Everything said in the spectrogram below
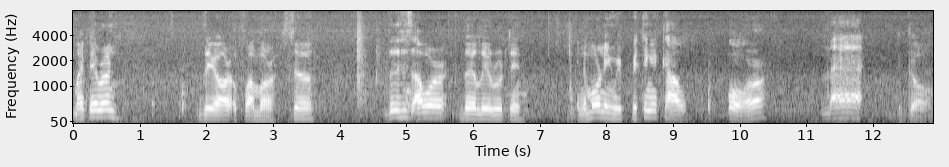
My parent they are a farmer. So this is our daily routine. In the morning we're pitting a cow or let go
